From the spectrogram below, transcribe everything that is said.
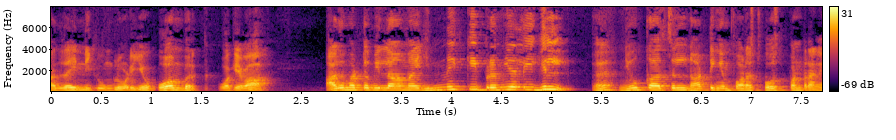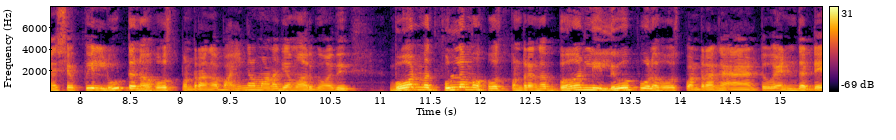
அதுதான் இன்னைக்கு உங்களுடைய ஹோம்ஒர்க் ஓகேவா அது மட்டும் இல்லாமல் இன்னைக்கு பிரீமியர் லீகில் நியூ காசில் நாட்டிங்கம் ஃபாரஸ்ட் ஹோஸ்ட் பண்ணுறாங்க ஷெஃபில் லூட்டனை ஹோஸ்ட் பண்ணுறாங்க பயங்கரமான கேமாக இருக்கும் அது. போர்ன்மத் ஃபுல்லம ஹோஸ்ட் பண்ணுறாங்க பேர்ன்லி லிவர்பூலை ஹோஸ்ட் பண்ணுறாங்க and to end the day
